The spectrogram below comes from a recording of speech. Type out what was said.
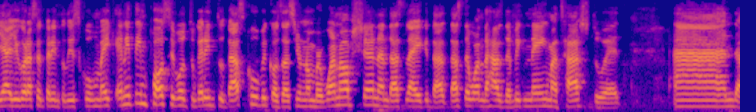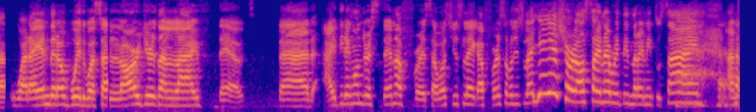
yeah, you gotta settle into this school, make anything possible to get into that school because that's your number one option, and that's like that that's the one that has the big name attached to it. And what I ended up with was a larger than life debt that I didn't understand at first. I was just like, at first, I was just like, yeah, yeah, sure, I'll sign everything that I need to sign, and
